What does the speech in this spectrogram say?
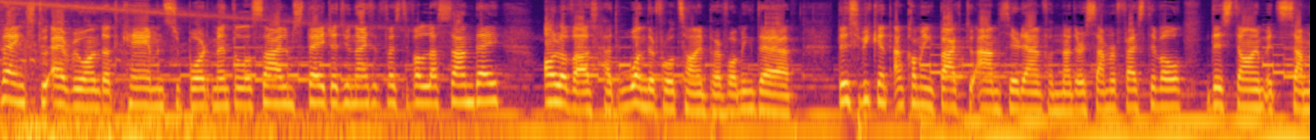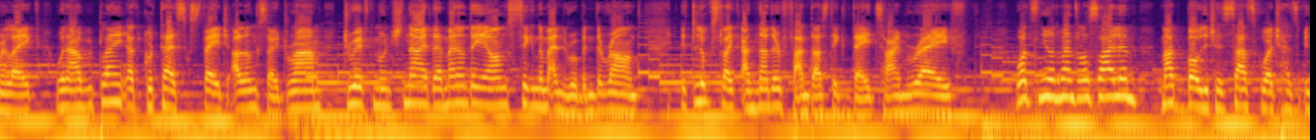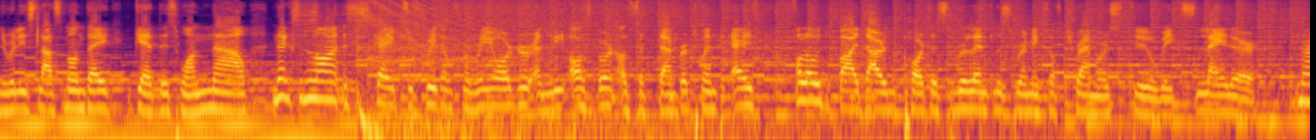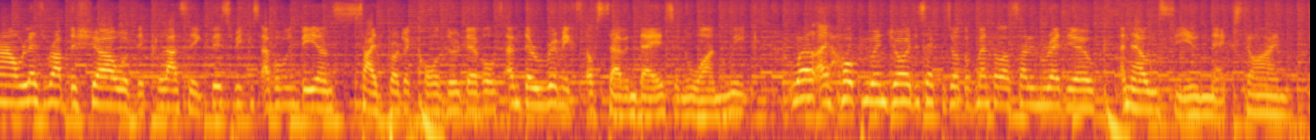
Thanks to everyone that came and support Mental Asylum stage at United Festival last Sunday. All of us had wonderful time performing there. This weekend I'm coming back to Amsterdam for another summer festival. This time it's Summer Lake, when I'll be playing at Grotesque stage alongside Ram, Driftmoon Sneijder, Maarten de Jong, Signum and Ruben de Ronde. It looks like another fantastic daytime rave. What's new at Mental Asylum? Matt Bowdidge's Sasquatch has been released last Monday. Get this one now. Next in line is Escape to Freedom from Reorder and Lee Osborne on September 28th, followed by Darren Porter's relentless remix of Tremors two weeks later. Now let's wrap the show with the classic. This week is Above and Beyond's side project called Devils and the remix of 7 Days in One Week. Well, I hope you enjoyed this episode of Mental Asylum Radio, and I will see you next time.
